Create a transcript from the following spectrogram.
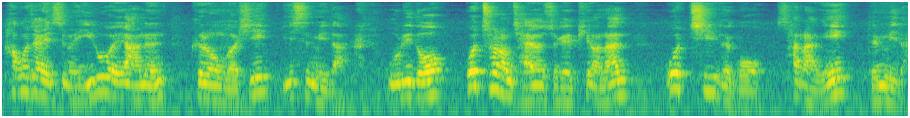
하고자 했으면 이루어야 하는 그런 것이 있습니다. 우리도 꽃처럼 자연 속에 피어난 꽃이 되고 사랑이 됩니다.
